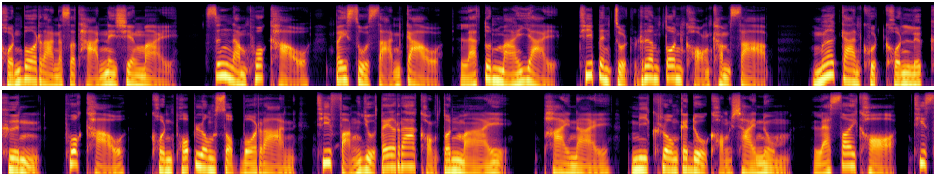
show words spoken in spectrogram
ค้นโบราณสถานในเชียงใหม่ ซึ่งนำพวกเขาไปสู่ศาลเก่าและต้นไม้ใหญ่ที่เป็นจุดเริ่มต้นของคำสาปเมื่อการขุดค้นลึกขึ้น พวกเขา ค้นพบลงศพโบราณที่ฝังอยู่ใต้รากของต้นไม้ ภายในมีโครงกระดูกของชายหนุ่ม และสร้อยคอที่ส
